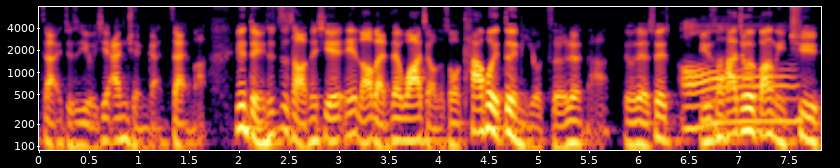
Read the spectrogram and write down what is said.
在就是有一些安全感在嘛，因为等于是至少那些诶老板在挖角的时候，他会对你有责任啊，对不对？所以比如说他就会帮你去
